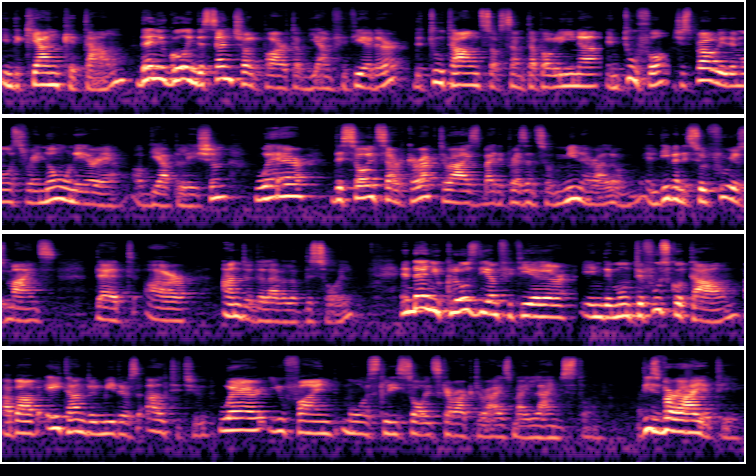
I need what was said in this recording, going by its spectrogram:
in the Chianche town. Then you go in the central part of the amphitheater, the two towns of Santa Paolina and Tufo, which is probably the most renowned area of the appellation, where the soils are characterized by the presence of mineral and even the sulfurous mines that are under the level of the soil. And then you close the amphitheater in the Montefusco town above 800 meters altitude, where you find mostly soils characterized by limestone. This variety,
